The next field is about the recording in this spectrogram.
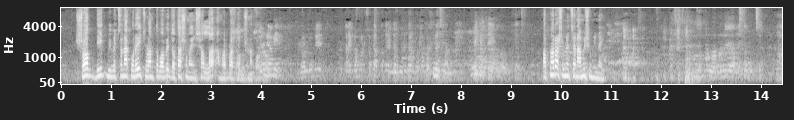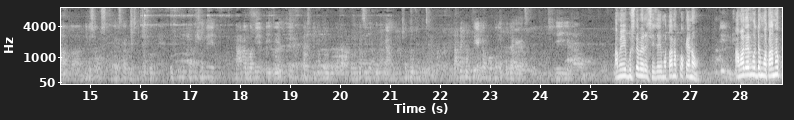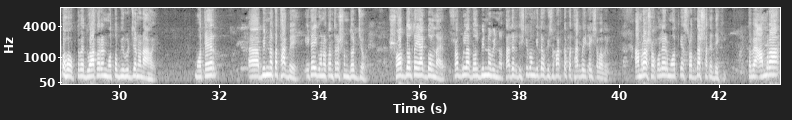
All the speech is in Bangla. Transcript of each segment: সব দিক বিবেচনা করেই চূড়ান্তভাবে যথাসময় ইনশাল্লাহ আমরা প্রার্থী ঘোষণা করব। আছে? আপনারা শুনেছেন আমি শুনি নাই। নানাভাবে এই যে রাজনৈতিক দলগুলো যারা আপনারা বেশিরভাগ তাদের মধ্যে একটা মতানৈক্য দেখা গেছে। এই আমি বুঝতে পেরেছি যে এই মতানৈক্য কেন? আমাদের মধ্যে মতানৈক্য হোক, তবে দোয়া করেন মত বিরুদ্ধ যেন না হয়। মতের ভিন্নতা থাকবে, এটাই গণতন্ত্রের সৌন্দর্য। সব দল তো এক দল নয়, সবগুলা দল ভিন্ন ভিন্ন, তাদের দৃষ্টিভঙ্গিতেও কিছু পার্থক্য থাকবে, এটাই স্বাভাবিক। আমরা সকলের মতকে শ্রদ্ধার সাথে দেখি। তবে আমরা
